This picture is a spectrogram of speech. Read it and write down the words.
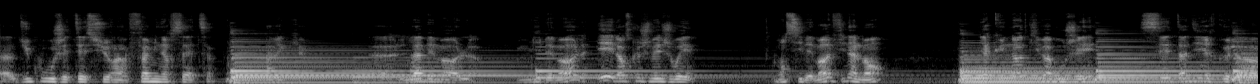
euh, du coup, j'étais sur un Fa mineur 7 avec La bémol, Bémol. Et lorsque je vais jouer mon Si bémol, finalement, il n'y a qu'une note qui va bouger. C'est-à-dire que la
